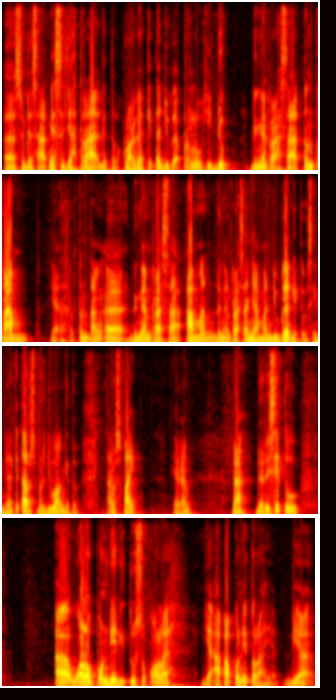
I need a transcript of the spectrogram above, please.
uh, sudah saatnya sejahtera gitu. Keluarga kita juga perlu hidup dengan rasa tentram ya tentang uh, dengan rasa aman, dengan rasa nyaman juga gitu. Sehingga kita harus berjuang gitu. Kita harus fight, ya kan? Nah, dari situ uh, walaupun dia ditusuk oleh ya apa pun itulah ya, dia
